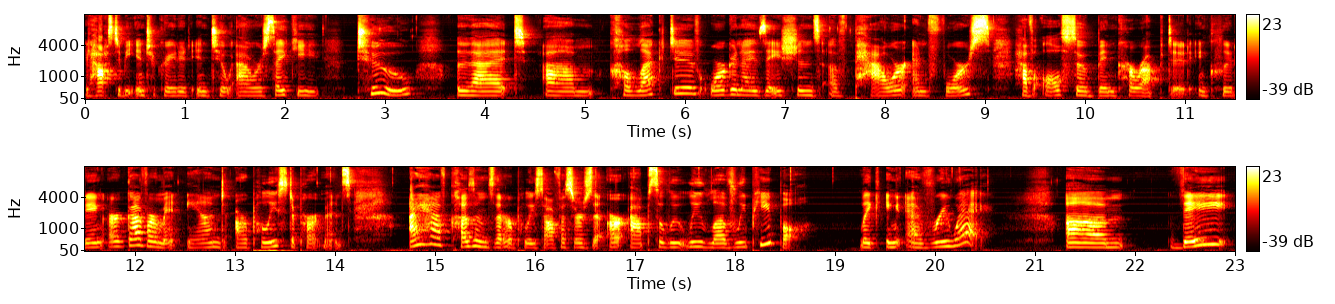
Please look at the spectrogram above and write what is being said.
It has to be integrated into our psyche Two, that um, collective organizations of power and force have also been corrupted, including our government and our police departments. I have cousins that are police officers that are absolutely lovely people, like in every way. Um, they,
